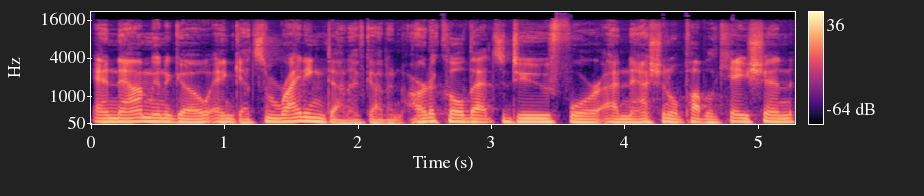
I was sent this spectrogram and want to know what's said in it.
And now I'm going to go and get some writing done. I've got an article that's due for a national publication.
